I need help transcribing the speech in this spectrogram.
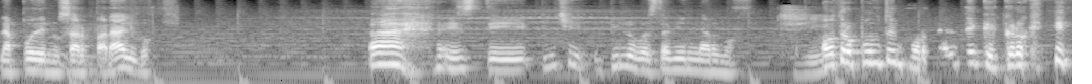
la pueden usar para algo. Ah, este pinche epílogo está bien largo. Otro punto importante que creo que,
